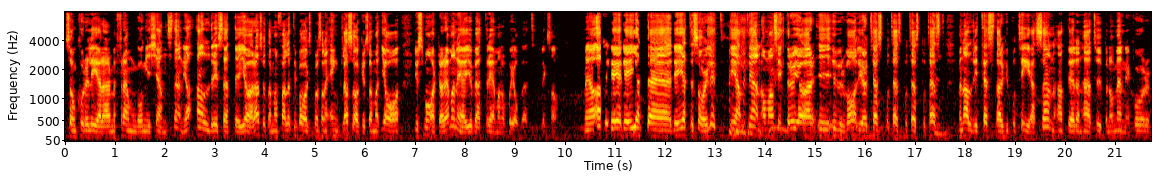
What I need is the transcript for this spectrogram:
som korrelerar med framgång i tjänsten. Jag har aldrig sett det göras utan man faller tillbaka på sådana enkla saker som att ja, ju smartare man är ju bättre är man på jobbet. Liksom. Men jag, det, det, är jätte, det är jättesorgligt egentligen om man sitter och gör i urval, gör test på test på test på test, mm. men aldrig testar hypotesen att det är den här typen av människor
